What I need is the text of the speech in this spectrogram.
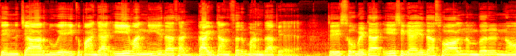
3 4 ਦੂਏ 1 5 ਆ ਇਹ ਵਨ ਹੀ ਇਹਦਾ ਰਾਈਟ ਆਨਸਰ ਬਣਦਾ ਪਿਆ ਹੈ ਤੇ ਸੋ ਬੇਟਾ, ਇਹ ਸੀਗਾ ਇਹਦਾ ਸਵਾਲ ਨੰਬਰ 9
